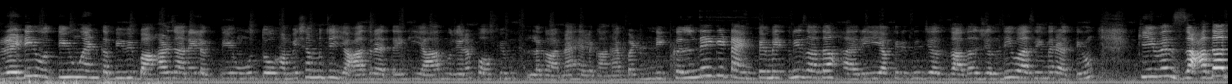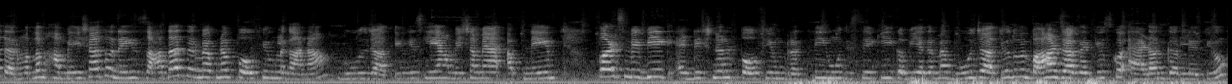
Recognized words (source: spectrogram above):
रेडी होती हूँ एंड कभी भी बाहर जाने लगती हूँ तो हमेशा मुझे याद रहता है कि यार, मुझे ना परफ्यूम लगाना है लगाना है। बट निकलने के टाइम पे मैं इतनी ज़्यादा हरी या फिर इतनी ज़्यादा जल्दीबाजी में रहती हूँ कि मैं ज़्यादातर मतलब हमेशा तो नहीं, ज़्यादातर मैं अपना परफ्यूम लगाना भूल जाती हूँ। इसलिए हमेशा मैं अपने पर्स में भी एक एडिशनल परफ्यूम रखती हूँ जिससे कि कभी अगर मैं भूल जाती हूँ तो मैं बाहर जा करके उसको ऐड ऑन कर लेती हूँ।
